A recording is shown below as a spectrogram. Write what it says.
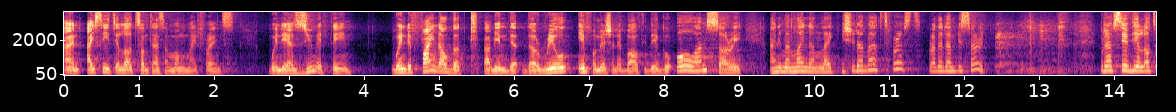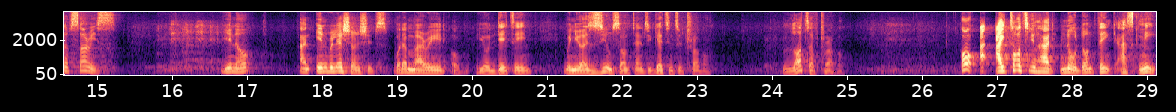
And I see it a lot sometimes among my friends when they assume a thing, when they find out the, I mean, the, the real information about it, they go, oh, I'm sorry. And in my mind, I'm like, you should have asked first rather than be sorry. Would have saved you a lot of sorries. You know? And in relationships, whether married or you're dating, when you assume sometimes you get into trouble. Lots of trouble. Oh, I, I thought you had. No, don't think. Ask me.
